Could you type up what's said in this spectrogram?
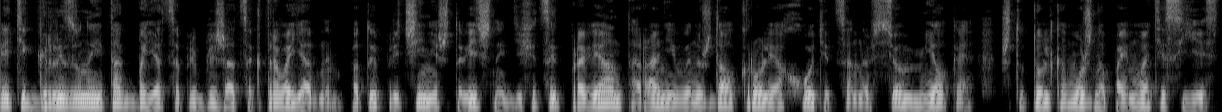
эти грызуны и так боятся приближаться к травоядным, по той причине, что вечный дефицит провианта ранее вынуждал кроли охотиться на все мелкое, что только можно поймать и съесть.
